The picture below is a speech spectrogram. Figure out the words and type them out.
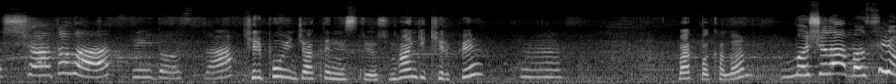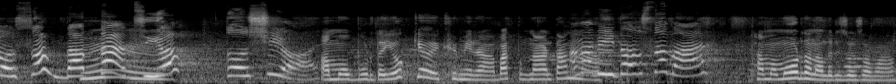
aşağıda var bir dosta. Kirpi oyuncaktan istiyorsun. Hangi kirpi? Bak bakalım. Başına basıyorsun, damla Hmm. atıyor, dolaşıyor. Ama o burada yok ya Öykü Mira. Bak bunlardan Ama var. bir dosta var. Tamam oradan alırız o zaman.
